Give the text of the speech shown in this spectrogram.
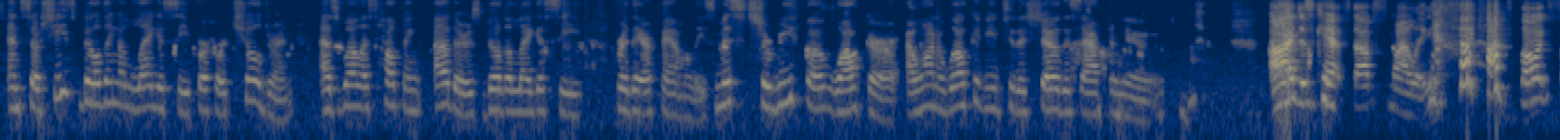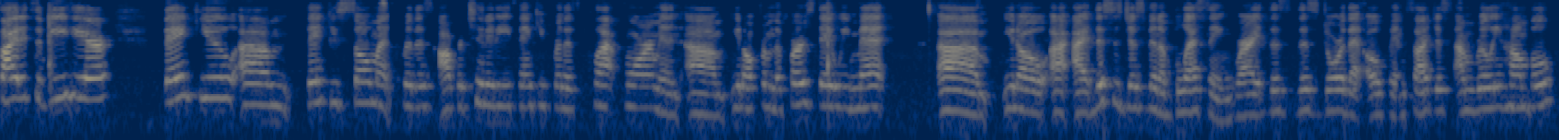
And so she's building a legacy for her children as well as helping others build a legacy for their families. Miss Sharifa Walker, I want to welcome you to the show this afternoon. I just can't stop smiling. I'm so excited to be here. Thank you. Um, thank you so much for this opportunity. Thank you for this platform. And, um, you know, from the first day we met, um, you know, I, I, this has just been a blessing, right? This, this door that opened. So I just, I'm really humble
